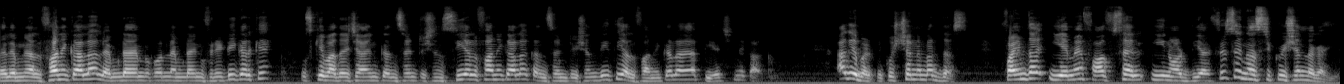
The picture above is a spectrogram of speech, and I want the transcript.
पहले हमने अल्फ़ा निकाला लेमडा एम पर लेमडा इन्फिनिटी करके, उसके बाद H ion concentration C alpha निकाला कंसेंट्रेशन दी थी, अल्फ़ा निकल आया पीएच निकाला आगे बढ़ते क्वेश्चन नंबर दस। Find the EMF of cell E not दिया फिर से नस्ट इक्वेशन लगाइए।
